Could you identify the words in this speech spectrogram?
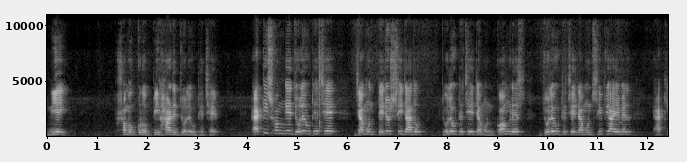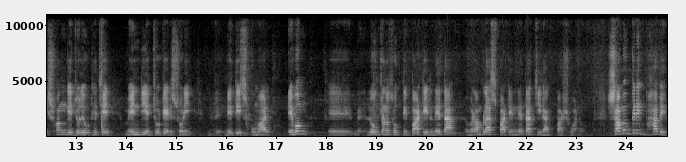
নিয়েই সমগ্র বিহার জ্বলে উঠেছে। একই সঙ্গে জ্বলে উঠেছে যেমন তেজস্বী যাদব, জ্বলে উঠেছে যেমন কংগ্রেস, জ্বলে উঠেছে যেমন সিপিআইএমএল, একই সঙ্গে জ্বলে উঠেছে এনডিএ জোটের শরিক নীতিশ কুমার এবং লোক জনশক্তি পার্টির নেতা রামপ্লাস পার্টির নেতা চিরাগ পাসওয়ানও সামগ্রিকভাবে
